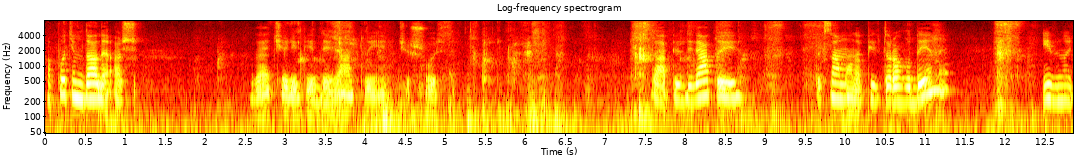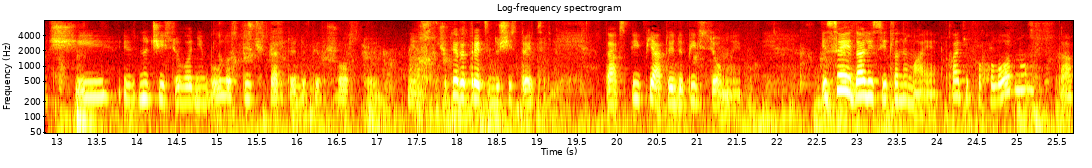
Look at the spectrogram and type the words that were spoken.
А потім дали аж ввечері, пів дев'ятої чи щось. Так, пів дев'ятої, так само на півтора години. І вночі, і вночі сьогодні було з пів четвертої до пів шостої. Ні, з 4.30 до 6.30. Так, з пів п'ятої до пів сьомої. І все, і далі світла немає. В хаті прохолодно, так,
